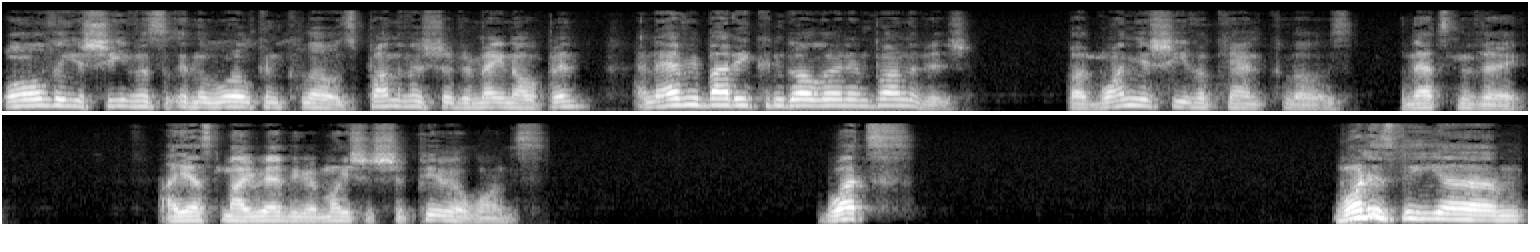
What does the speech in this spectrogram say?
all the yeshivas in the world can close. Ponevezh should remain open, and everybody can go learn in Ponevezh. But one yeshiva can't close, and that's Neve. I asked my Rebbe, Ramosha Shapiro, once, what's what is the um,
